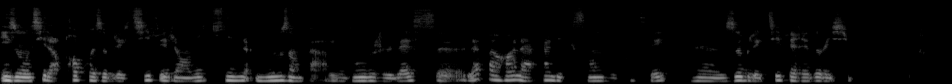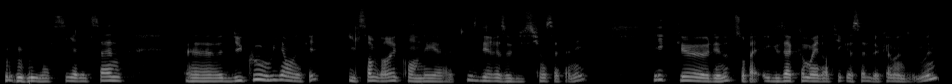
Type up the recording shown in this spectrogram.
ils ont aussi leurs propres objectifs et j'ai envie qu'ils nous en parlent. Donc je laisse la parole à Alexandre pour ses objectifs et résolutions. Merci Alexandre. du coup, oui, en effet, il semblerait qu'on ait tous des résolutions cette année et que les nôtres ne sont pas exactement identiques à celles de Common the Moon.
